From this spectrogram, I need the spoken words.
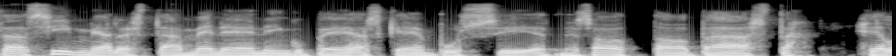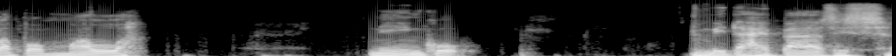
tämä siinä mielessä tämä menee niin kuin PSGn pussiin, että ne saattaa päästä helpommalla niin kuin mitä he pääsis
